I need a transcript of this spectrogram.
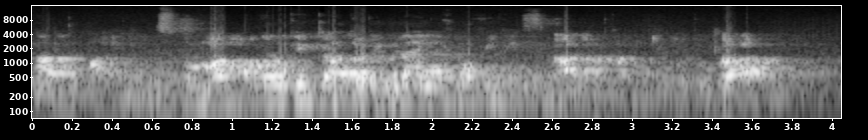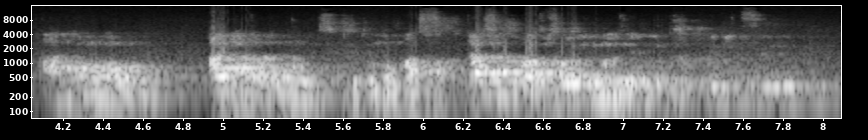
なった場合に、そのマッピングの結果はどれぐらいコンフィデンスがあるのかということがあのあると思うんですけども、まあ、ラストはそういうのを全部確率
